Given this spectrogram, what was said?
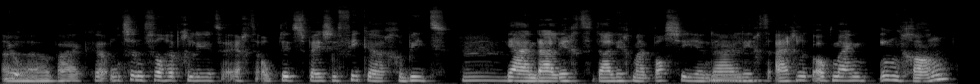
Uh, waar ik ontzettend veel heb geleerd, echt op dit specifieke gebied. Mm. Ja, en daar ligt, daar ligt mijn passie en daar mm. ligt eigenlijk ook mijn ingang.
